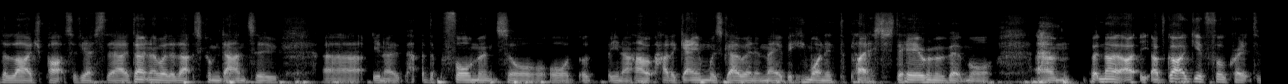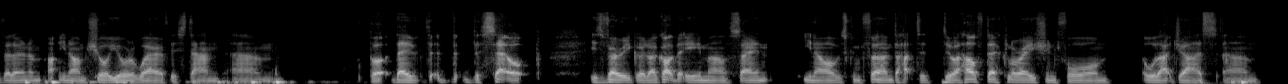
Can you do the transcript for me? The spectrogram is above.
the large parts of yesterday. I don't know whether that's come down to, uh, you know, the performance or, or, or, you know, how, how the game was going and maybe he wanted the players just to hear him a bit more. Um, but no, I, have got to give full credit to Villa and, I'm, you know, I'm sure you're aware of this, Dan. Um, but they've, the, the setup is very good. I got the email saying you know, I was confirmed. I had to do a health declaration form, all that jazz. Um,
